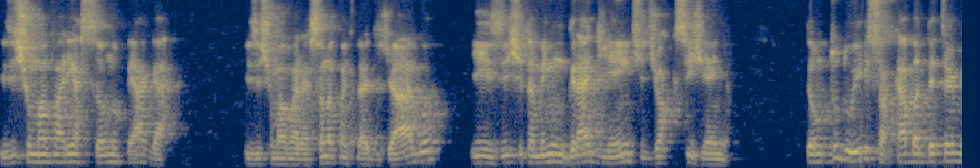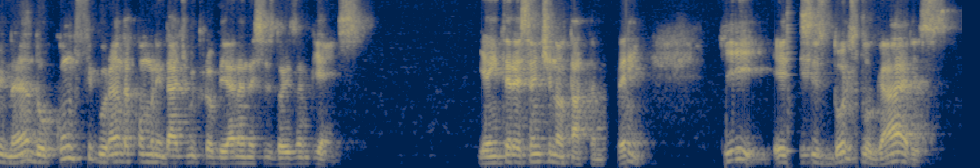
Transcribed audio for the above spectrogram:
existe uma variação no pH existe uma variação na quantidade de água e existe também um gradiente de oxigênio. Então, tudo isso acaba determinando ou configurando a comunidade microbiana nesses dois ambientes. E é interessante notar também que esses dois lugares,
